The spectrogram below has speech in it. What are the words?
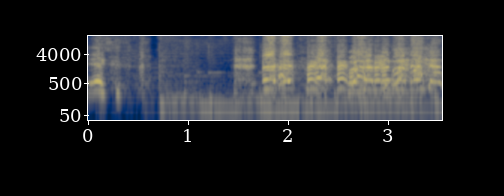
eh, eh. Loncat, loncat, loncat.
